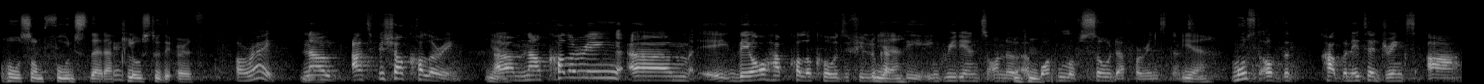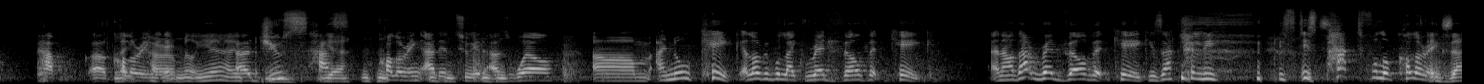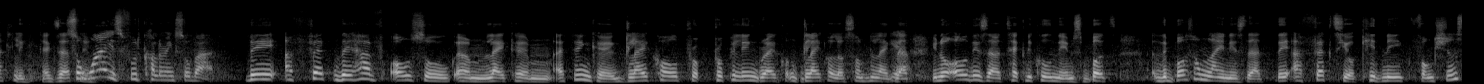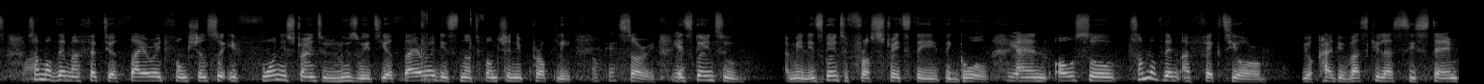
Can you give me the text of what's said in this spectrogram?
wholesome foods that okay. are close to the earth. All right. Now, artificial coloring. Yeah. Um, now, coloring, um, they all have color codes if you look yeah. at the ingredients on a, mm -hmm. a, mm-hmm. bottle of soda, for instance. Yeah. Most of the carbonated drinks are have uh, coloring like caramel, in it. Yeah. Uh, juice has yeah. mm -hmm. coloring added mm -hmm. to it as mm-hmm. well. Um, I know cake. A lot of people like red velvet cake. And now that red velvet cake is actually, it's, it's, it's packed full of coloring. Exactly, exactly. So why is food coloring so bad? They affect, they have also, um, like, um, I think, uh, glycol, pro propylene glycol, glycol, or something like yeah. that. You know, all these are technical names, but the bottom line is that they affect your kidney functions. Wow. Some of them affect your thyroid function. So if one is trying to lose weight, your thyroid is not functioning properly. Okay. Sorry. Yeah. It's going to I mean, it's going to frustrate the, the goal. Yeah. And also, some of them affect your, your cardiovascular system.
